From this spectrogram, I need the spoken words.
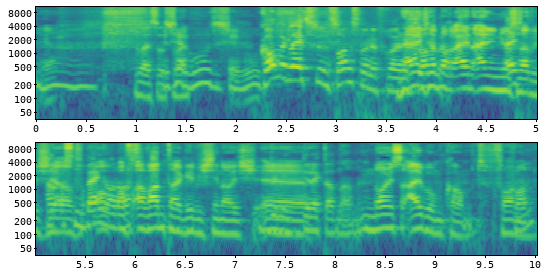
Ja, ja. Du weißt, was Ist ja gut, ist ja gut. Kommen wir gleich zu den Songs, meine Freunde. Ja, ich habe noch ein, eine News habe ich ja. Auf, einen auf was? Avanta gebe ich den euch. Äh, Direktabnahme. ein neues Album kommt von, Von?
